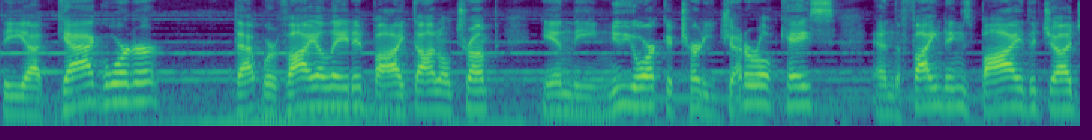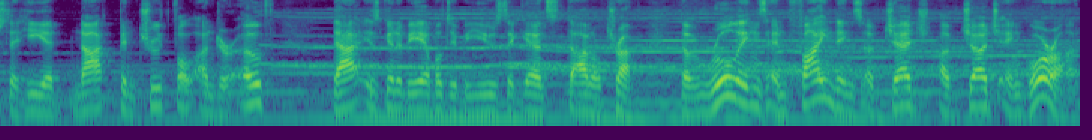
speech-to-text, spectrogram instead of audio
The uh, gag order that were violated by Donald Trump in the New York Attorney General case and the findings by the judge that he had not been truthful under oath that is going to be able to be used against Donald Trump. The rulings and findings of Judge of Judge Engoron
